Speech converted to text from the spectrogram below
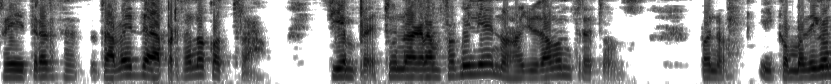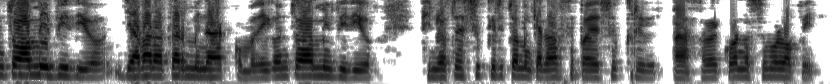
registrarse a través de la persona que os trajo. Siempre, esto es una gran familia y nos ayudamos entre todos. Bueno, y como digo en todos mis vídeos, ya para terminar, como digo en todos mis vídeos, si no estáis suscrito a mi canal se puede suscribir para saber cuándo subo los vídeos.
